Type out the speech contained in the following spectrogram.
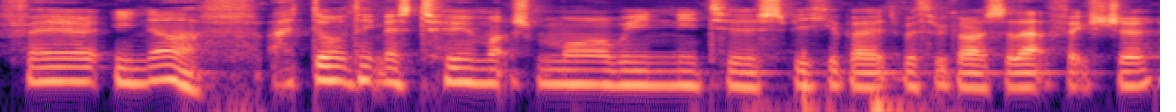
Fair enough. I don't think there's too much more we need to speak about with regards to that fixture.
